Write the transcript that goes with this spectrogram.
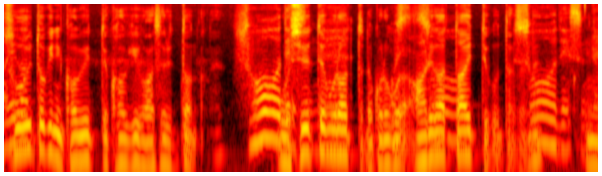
そういう時に限って鍵忘れてたんだね。そうですね。教えてもらったのこれこれありがたいってことだけどね。そうですね、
